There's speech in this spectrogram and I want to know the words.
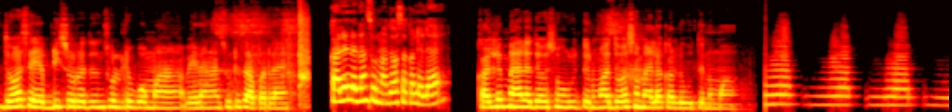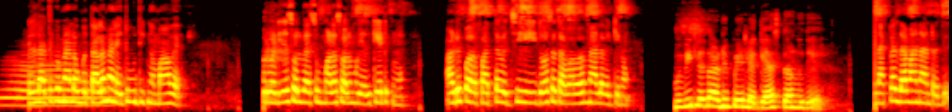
தோசை எப்படி சுடுறதுன்னு சொல்லிட்டு போமா வேணா நான் சுட்டு சாப்பிட்றேன். கல்லில் தான் சொன்னா தோசை கல்லில். கல் மேலே தோசை ஊற்றணுமா தோசை மேலே கல் ஊற்றணுமா எல்லாத்துக்கும் மேல உங்க தலை மேல ஊத்திக்கணும் மாவை. ஒரு வழியா சொல்வேன் சும்மா சொல்ல முடியாது கேட்டுக்கங்க. அடுப்பை பத்த வச்சு தோசை தவாவை மேல வைக்கணும். உங்கள் வீட்டில் தான் அடுப்பே இல்லை கேஸ் தாங்குது. நக்கல் தான் வேணான்றது.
